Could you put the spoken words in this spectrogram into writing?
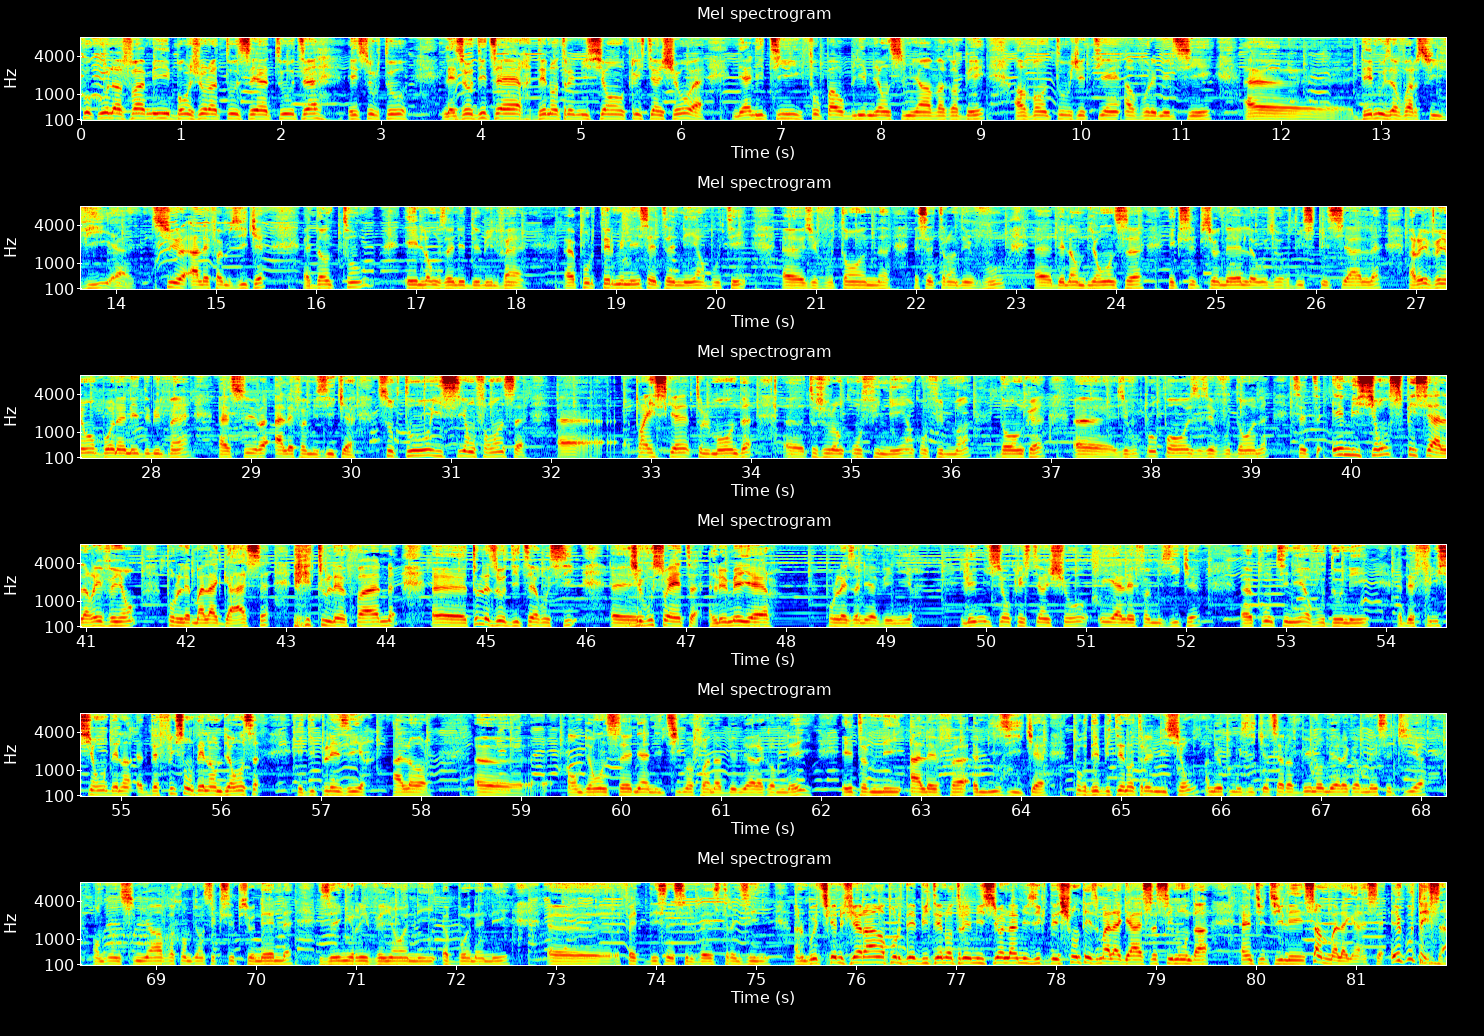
Coucou la famille, bonjour à tous et à toutes hein. et surtout les auditeurs de notre émission Christian Show. Nianiti, hein. faut pas oublier Mian Vagabé. Avant tout, je tiens à vous remercier euh, de nous avoir suivis euh, sur alefa Musique hein, dans tout et longues années 2020. Euh, pour terminer cette année en beauté, euh, je vous donne cet rendez-vous euh, de l'ambiance exceptionnelle aujourd'hui spéciale. Réveillons bonne année 2020 sur Aleph Musique. Surtout ici en France, presque tout le monde toujours en confiné, en confinement. Donc, je vous propose, je vous donne cette émission spéciale Réveillons pour les Malagas et tous les fans, tous les auditeurs aussi. je vous souhaite le meilleur pour les années à venir. L'émission Christian Show et Aleph Musique euh, continuer à vous donner des frissons de l'ambiance et du plaisir. Alors, euh, ambiance Nyaniti Mafana Bemiara Komnei et Tomni Aleph Musique. Pour débuter notre émission, Amiok Musique Sarabino Miara Komnei Setia, ambiance miava, ambiance exceptionnelle, Zeng Réveilloni, bonne année, euh, fête des Saint-Sylvestre, Zing. Anboutsken Fiaranga pour débuter notre émission, la musique des chanteuses malagasses Simonda intitulée Sam Malagas. Écoutez ça!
